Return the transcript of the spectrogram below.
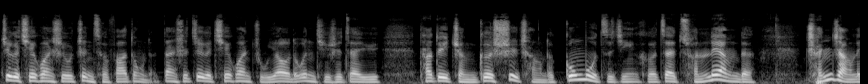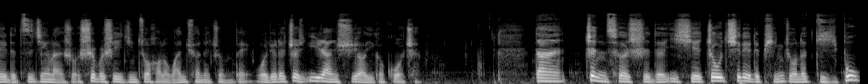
这个切换是由政策发动的，但是这个切换主要的问题是在于它对整个市场的公募资金和在存量的成长类的资金来说，是不是已经做好了完全的准备？我觉得这依然需要一个过程。但政策使得一些周期类的品种的底部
